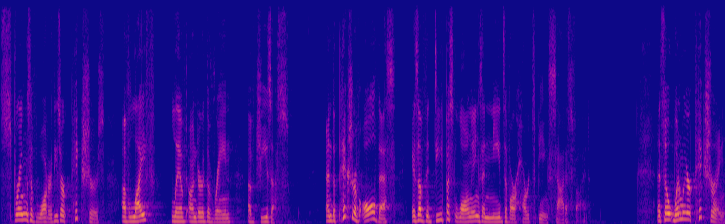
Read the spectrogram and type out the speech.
Springs of water. These are pictures of life lived under the reign of Jesus. And the picture of all this is of the deepest longings and needs of our hearts being satisfied. And so when we are picturing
